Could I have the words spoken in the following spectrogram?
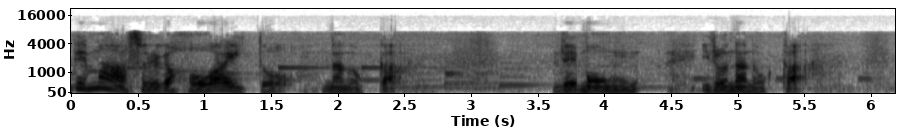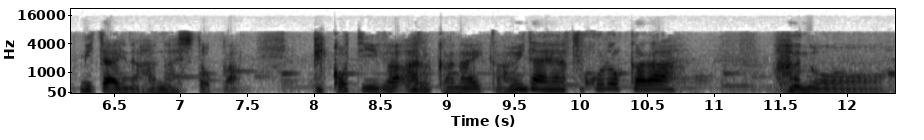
でまあそれがホワイトなのかレモン色なのかみたいな話とかピコティがあるかないかみたいなところからあの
